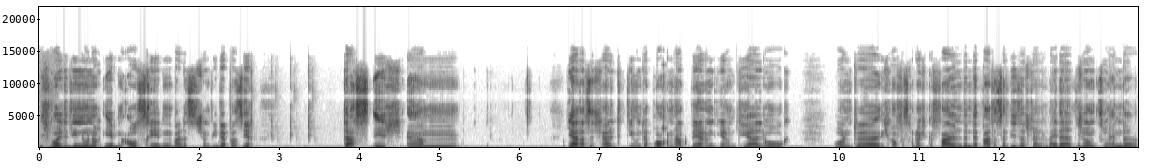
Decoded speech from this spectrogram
Ich wollte die nur noch eben ausreden, weil es schon wieder passiert, dass ich, ähm, ja, dass ich halt die unterbrochen habe während ihrem Dialog. Und äh, ich hoffe, es hat euch gefallen, denn der Part ist an dieser Stelle leider schon zu Ende.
